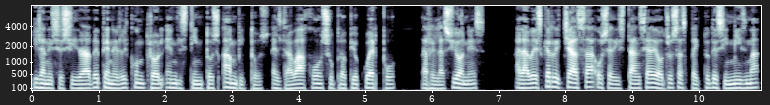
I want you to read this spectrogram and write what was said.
y la necesidad de tener el control en distintos ámbitos, el trabajo, su propio cuerpo, las relaciones, a la vez que rechaza o se distancia de otros aspectos de sí misma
